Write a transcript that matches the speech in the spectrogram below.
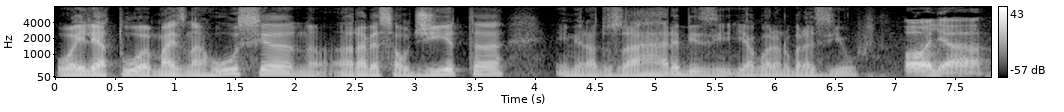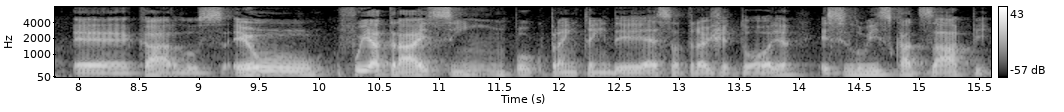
ou ele atua mais na Rússia, na Arábia Saudita, Emirados Árabes e, e agora no Brasil. Olha, é, Carlos, eu fui atrás, sim, um pouco para entender essa trajetória. Esse Luiz Katzap,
